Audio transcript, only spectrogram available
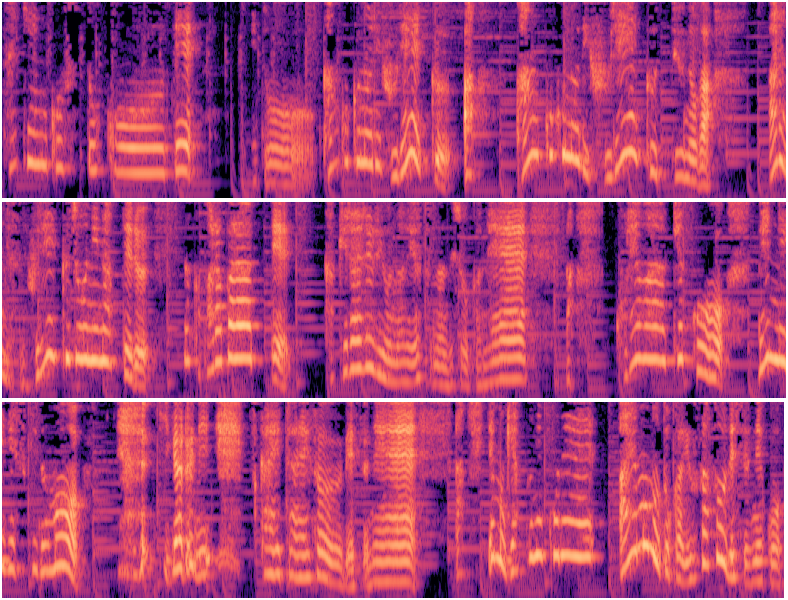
最近コストコで、えっと、韓国のりフレーク、あ、韓国のりフレークっていうのがあるんですね。フレーク状になってる。なんかパラパラってかけられるようなやつなんでしょうかね。あ、これは結構便利ですけども、気軽に使えちゃいそうですね。あ、でも逆にこれ、和え物とか良さそうですよね。こ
